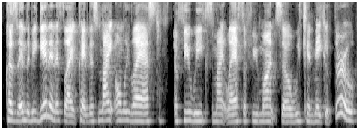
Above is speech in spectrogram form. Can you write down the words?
because in the beginning it's like okay this might only last a few weeks might last a few months so we can make it through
